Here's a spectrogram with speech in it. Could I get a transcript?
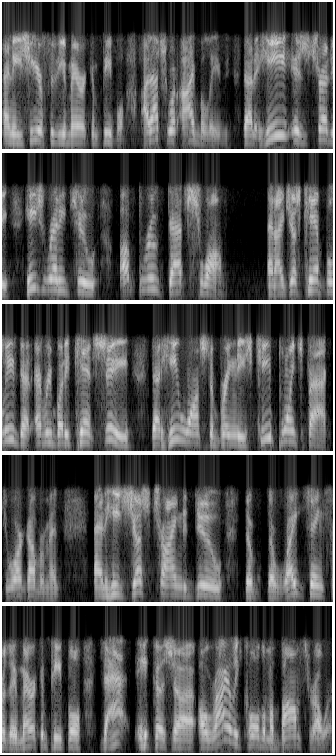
and he's here for the American people. Uh, that's what I believe. That he is ready. He's ready to uproot that swamp. And I just can't believe that everybody can't see that he wants to bring these key points back to our government. And he's just trying to do the the right thing for the American people. That because uh, O'Reilly called him a bomb thrower.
